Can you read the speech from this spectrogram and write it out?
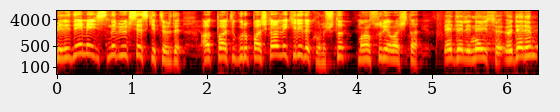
belediye meclisinde büyük ses getirdi. AK Parti Grup Başkan Vekili de konuştu. Mansur Yavaş da. Bedeli neyse öderim,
